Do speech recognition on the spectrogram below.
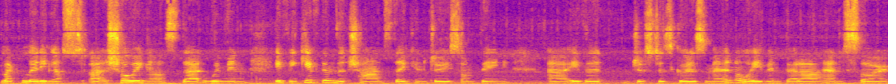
like letting us, uh, showing us that women, if we give them the chance, they can do something uh, either just as good as men or even better. And so,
